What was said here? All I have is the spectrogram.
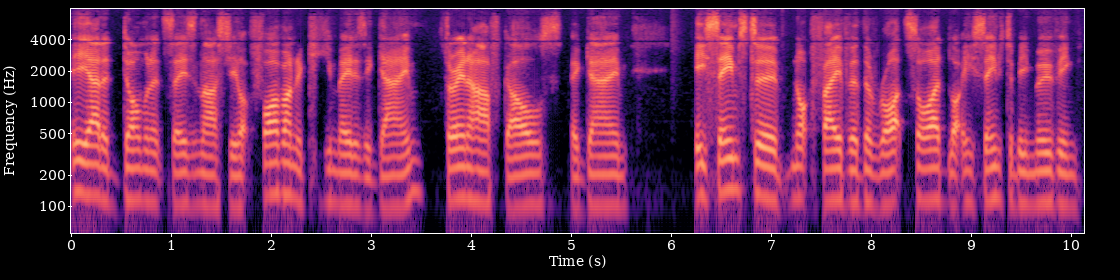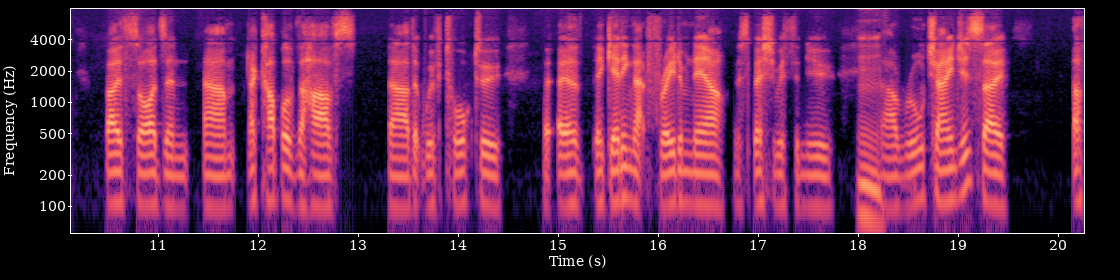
he had a dominant season last year, like 500 kicking meters a game, three and a half goals a game. He seems to not favour the right side, like he seems to be moving both sides, and um, a couple of the halves uh, that we've talked to are, are getting that freedom now, especially with the new Hmm. uh, rule changes. So I,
